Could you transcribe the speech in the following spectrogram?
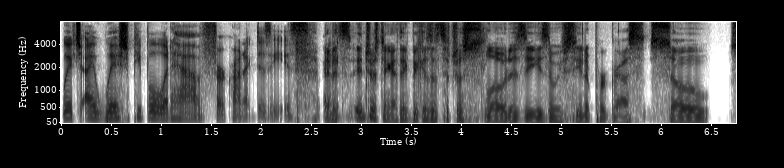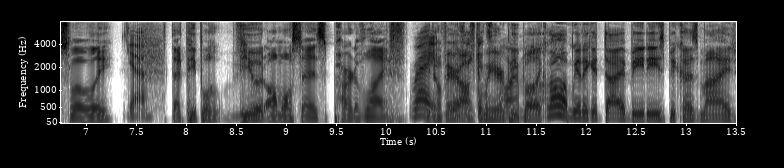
which I wish people would have for chronic disease. Right? And it's interesting, I think, because it's such a slow disease and we've seen it progress so slowly. Yeah. That people view it almost as part of life. Right. You know, very often we hear normal. people like, oh, I'm going to get diabetes because my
